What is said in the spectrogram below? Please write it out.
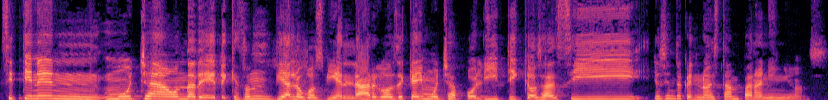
sí tienen mucha onda de, de que son diálogos bien largos, de que hay mucha política. O sea, sí, yo siento que no están para niños.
